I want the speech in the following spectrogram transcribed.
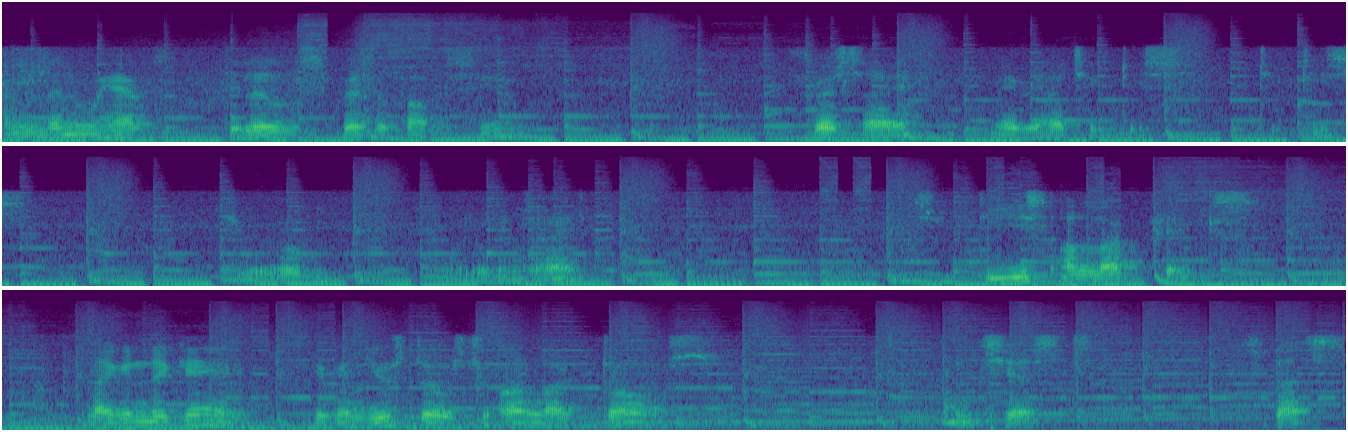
And then we have the little special box here. First I, maybe I take this, take this, to open, we'll look inside. So these are lockpicks. Like in the game, you can use those to unlock doors and chests. So that's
